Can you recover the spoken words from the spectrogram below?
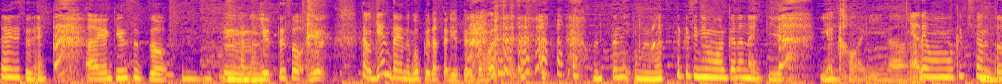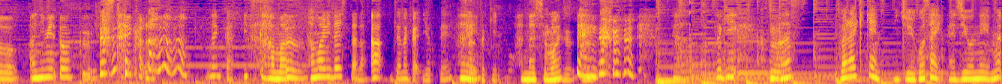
ダメですね。あ、野球スーツを、言うかな言ってそう。言う。多分現代の悟空だったら言ってると思う。本当に、もう全く知りもわからないっていう。いや、可愛いないや、でももう、かきさんとアニメトークしたいから。なんか、いつかハマ、うんハマりだしたらあ、じゃあなんか言って。はいその時。話します。うんじゃあ、次、いきます。茨城県25歳、ラジオネーム、フ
